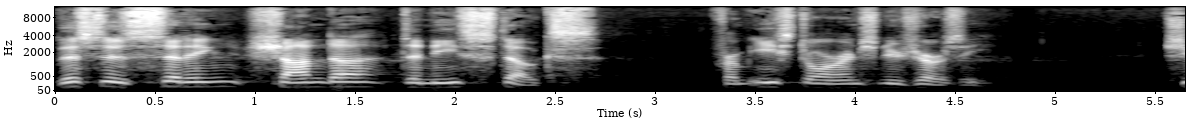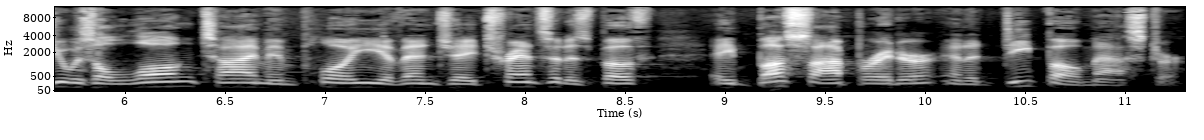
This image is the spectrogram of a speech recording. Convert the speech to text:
This is sitting Shonda Denise Stokes from East Orange, New Jersey. She was a longtime employee of NJ Transit as both a bus operator and a depot master.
